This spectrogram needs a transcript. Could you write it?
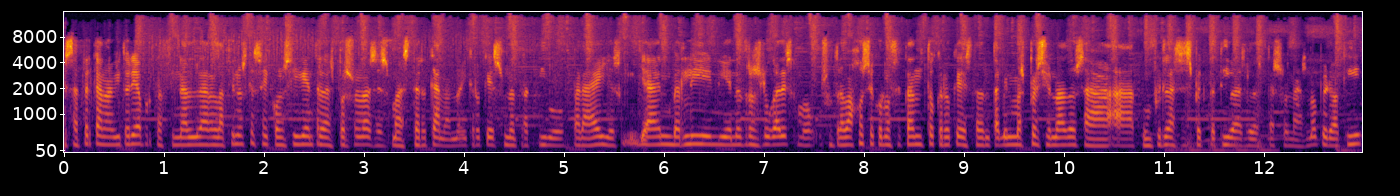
Se acercan a Vitoria porque al final las relaciones que se consiguen entre las personas es más cercana, ¿no? Y creo que es un atractivo para ellos. Ya en Berlín y en otros lugares, como su trabajo se conoce tanto, creo que están también más presionados a, a cumplir las expectativas de las personas, ¿no? Pero aquí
